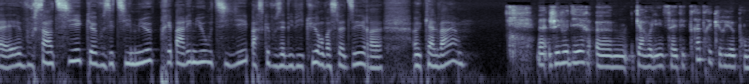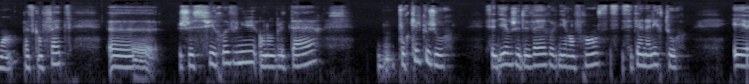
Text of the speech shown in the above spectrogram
euh, vous sentiez que vous étiez mieux préparé, mieux outillé que vous avez vécu, on va se le dire, euh, un calvaire? Ben, je vais vous dire, euh, Caroline, ça a été très très curieux pour moi parce qu'en fait, euh, je suis revenue en Angleterre pour quelques jours. C'est-à-dire, je devais revenir en France. C'était un aller-retour. Et,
